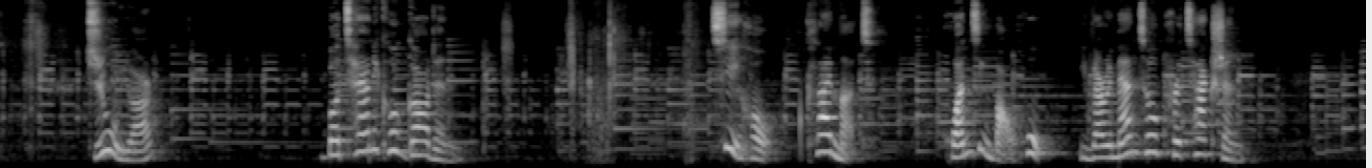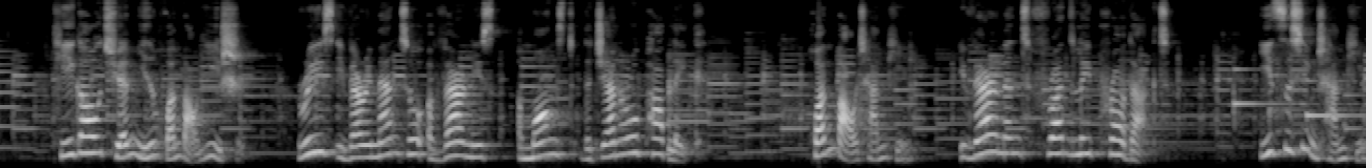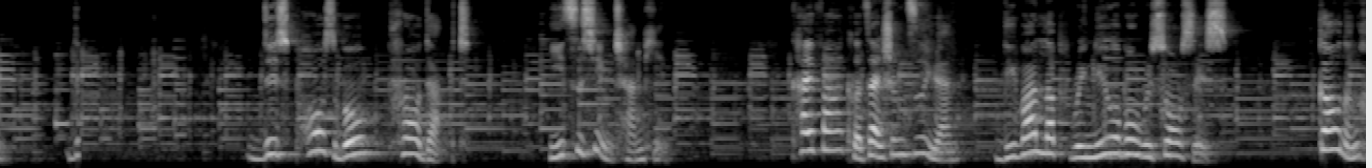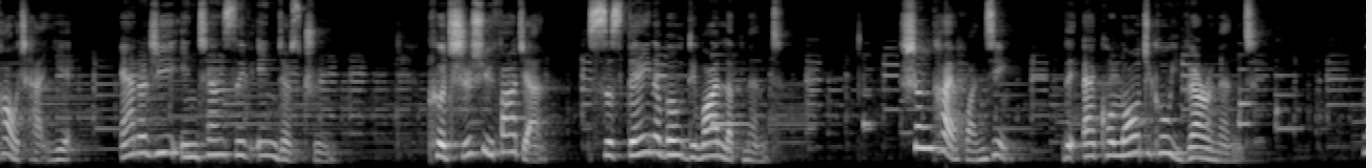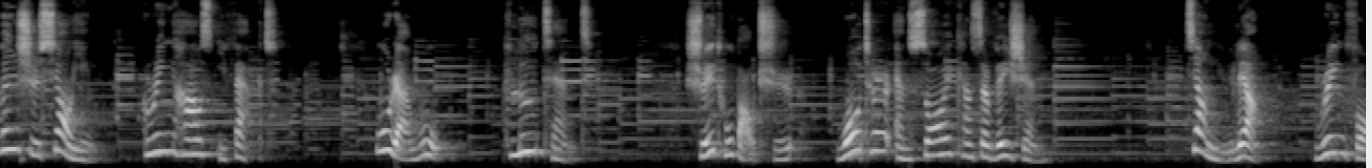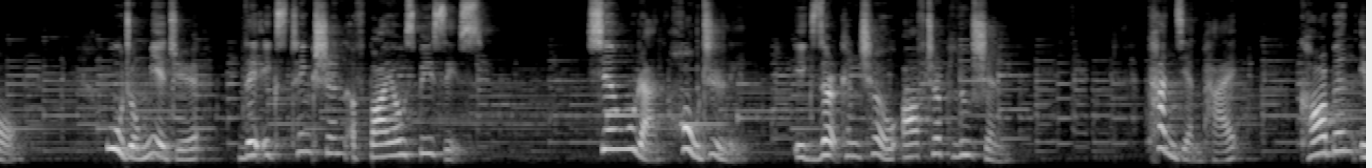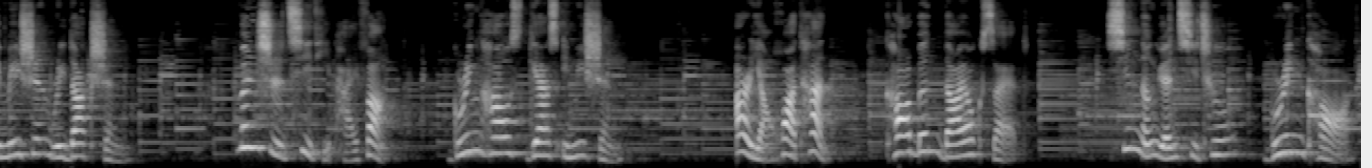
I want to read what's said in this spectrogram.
植物园 （botanical garden）、气候 （climate）、环境保护 （environmental protection）、 提高全民环保意识 （raise environmental awareness amongst the general public）、环保产品。environment-friendly product，一次性产品；disposable product，一次性产品；开发可再生资源；develop renewable resources，高能耗产业 ；energy-intensive industry，可持续发展；sustainable development，生态环境。the ecological environment. 温室效应 greenhouse effect. 污染物 pollutant. 水土保持 water and soil conservation. 降雨量 rainfall. 物种灭绝 the extinction of biospecies. 先污染后治理 exert control after pollution. 碳减排 carbon emission reduction，温室气体排放 greenhouse gas emission，二氧化碳 carbon dioxide，新能源汽车 green car，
